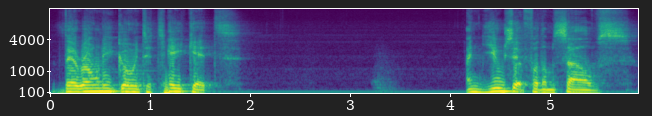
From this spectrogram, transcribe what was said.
they're only going to take it and use it for themselves.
